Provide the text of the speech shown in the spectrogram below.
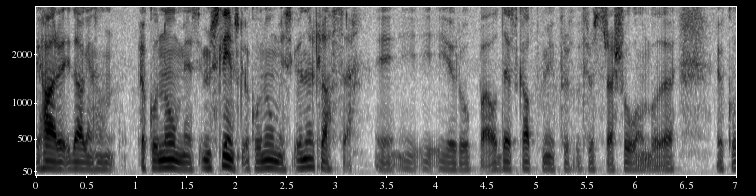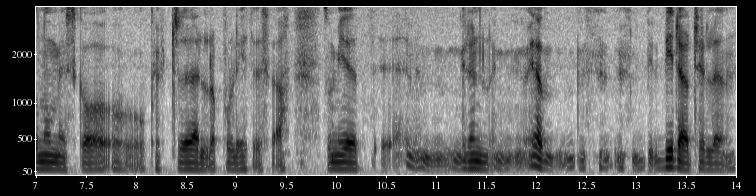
vi har i dag en sånn økonomisk, muslimsk økonomisk underklasse i, i, i, Europa, og det skaper mye frustrasjon, både økonomisk og, og, og kulturell og politisk, da, som gir et grunn, ja, bidrar til en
